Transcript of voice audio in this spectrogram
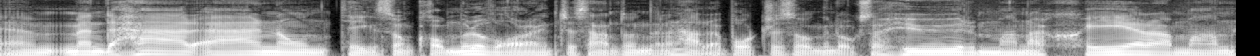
Ehm, men det här är någonting som kommer att vara intressant under den här rapportsäsongen också. Hur managerar man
